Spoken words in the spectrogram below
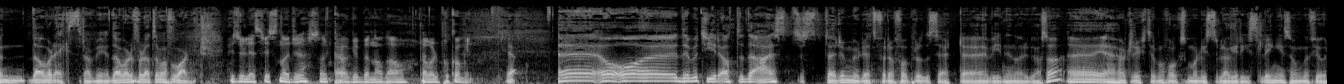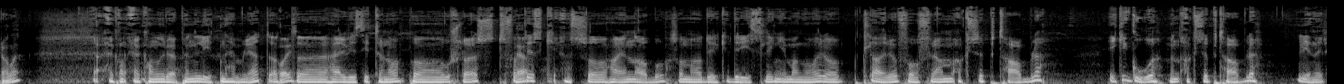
men da var det ekstra mye. Da var det fordi det var for varmt. Hvis du leser i Snorre, så klager bøndene da òg. Da var det på kongen. Ja. Eh, og, og det betyr at det er større mulighet for å få produsert eh, vin i Norge også. Eh, jeg har hørt rykter om folk som har lyst til å lage Riesling i Sogn og Fjordane. Ja, jeg, kan, jeg kan røpe en liten hemmelighet. At eh, Her vi sitter nå, på Oslo øst, faktisk, så har jeg en nabo som har dyrket Riesling i mange år, og klarer å få fram akseptable, ikke gode, men akseptable viner.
